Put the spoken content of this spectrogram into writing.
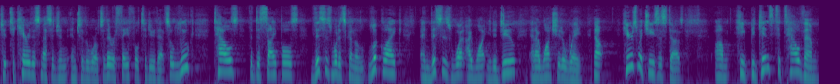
to, to carry this message in, into the world. So they were faithful to do that. So Luke tells the disciples, this is what it's going to look like, and this is what I want you to do, and I want you to wait. Now, here's what Jesus does um, He begins to tell them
